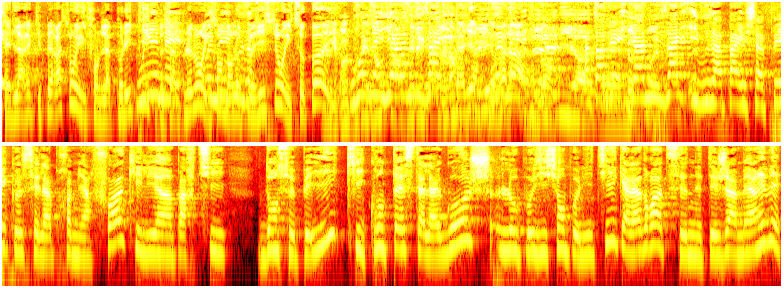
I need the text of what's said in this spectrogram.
C'est de la récupération, ils font de la politique, tout simplement. Ils sont dans l'opposition, ils s'opposent. C'est-à-dire que voilà. Attendez, Yann il vous a pas échappé que c'est la première fois qu'il y a un parti dans ce pays qui conteste à la gauche l'opposition politique à la droite. Ce n'était jamais arrivé.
